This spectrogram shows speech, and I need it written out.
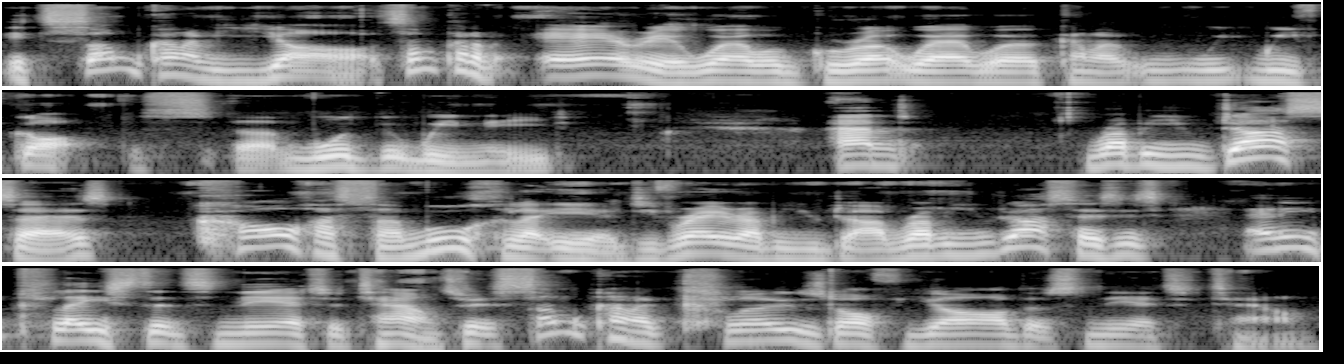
It's some kind of yard, some kind of area where we're grow, where we're kind of we, have got uh, wood that we need. And Rabbi Yudah says Kol hasamuch la'ir, divrei Rabbi Yudah. Rabbi Yudah says it's any place that's near to town. So it's some kind of closed off yard that's near to town.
